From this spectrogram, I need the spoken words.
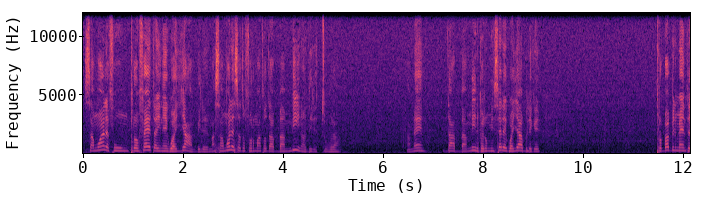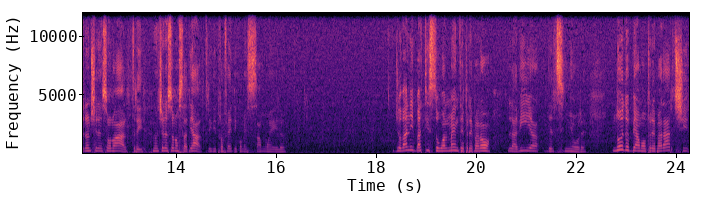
Samuele fu un profeta ineguagliabile, ma Samuele è stato formato da bambino addirittura. Amen. Da bambino, per un mistero eguagliabile che probabilmente non ce ne sono altri, non ce ne sono stati altri di profeti come Samuele. Giovanni Battista ugualmente preparò la via del Signore. Noi dobbiamo prepararci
